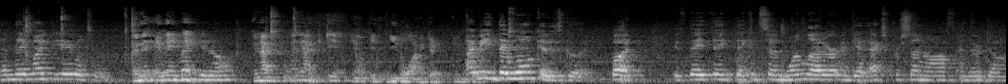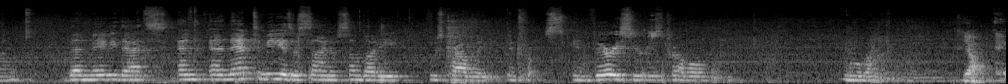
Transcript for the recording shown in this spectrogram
And they might be able to, And they, and they may, you know? And I, and I, you know, you don't want to get. I mean, they won't get as good, but if they think they can send one letter and get X percent off and they're done, then maybe that's, and, and that to me is a sign of somebody who's probably in, tr- in very serious trouble. Move on. Yeah, It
